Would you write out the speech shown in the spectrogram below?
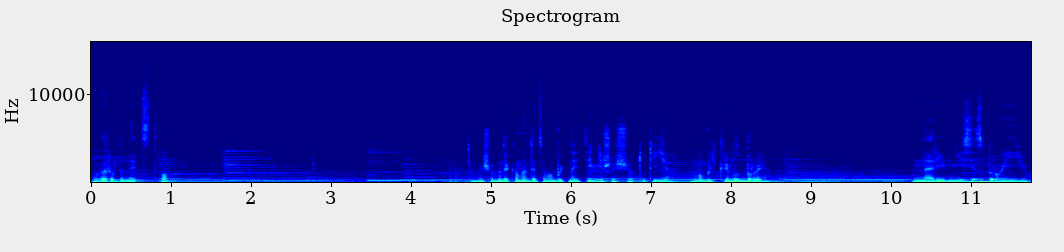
виробництво. Тому що медикаменти це, мабуть, найцінніше, що тут є, мабуть, крім зброї. На рівні зі зброєю.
